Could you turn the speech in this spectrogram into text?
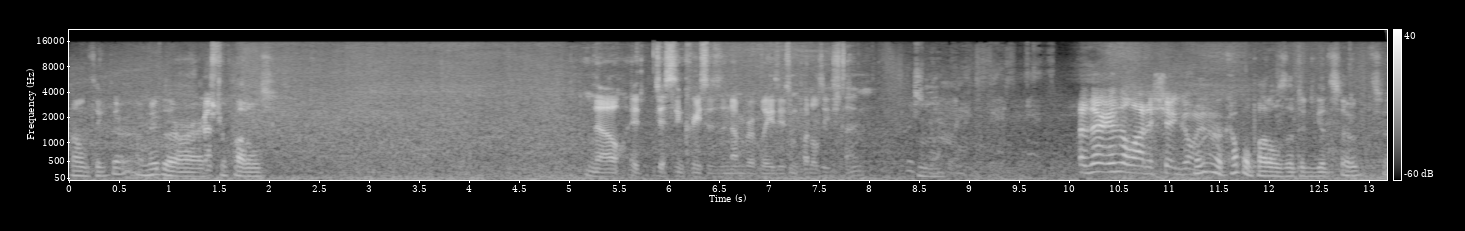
I don't think there. Or maybe there are extra puddles. No, it just increases the number of lasers and puddles each time. Push back and cover. Uh, there is a lot of shit Well, going there were on. a couple puddles that didn't get soaked, so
